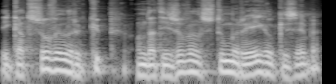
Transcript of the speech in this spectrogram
ik had zoveel recup, omdat die zoveel stoeme regeltjes hebben,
